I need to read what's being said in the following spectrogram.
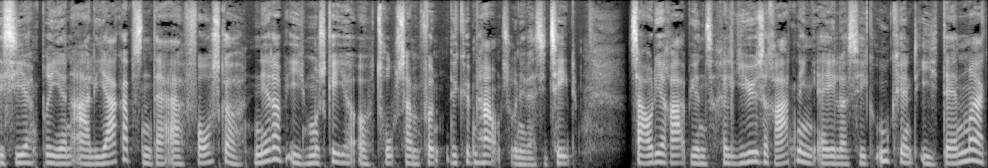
Det siger Brian Arli Jacobsen, der er forsker netop i moskéer og trosamfund ved Københavns Universitet. Saudi-Arabiens religiøse retning er ellers ikke ukendt i Danmark.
